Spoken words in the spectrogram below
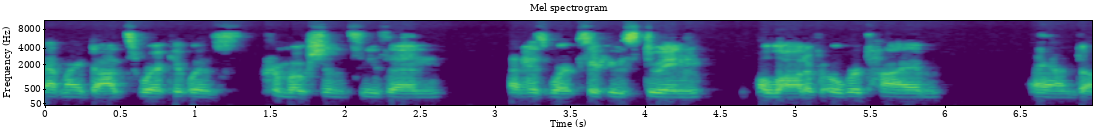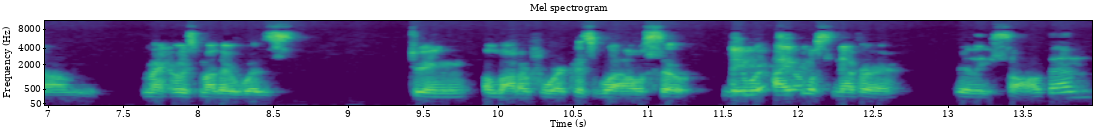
At my dad's work, it was promotion season at his work, so he was doing a lot of overtime. And um, my host mother was doing a lot of work as well. So they were, I almost never really saw them.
